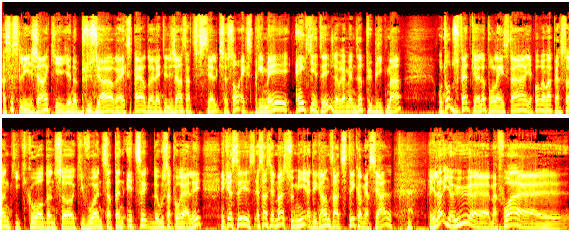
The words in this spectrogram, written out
Francis, les gens qui, il y en a plusieurs experts de l'intelligence artificielle qui se sont exprimés, inquiétés, je devrais même dire publiquement, autour du fait que là, pour l'instant, il n'y a pas vraiment personne qui, qui coordonne ça, qui voit une certaine éthique de où ça pourrait aller, et que c'est essentiellement soumis à des grandes entités commerciales. Et là, il y a eu, euh, ma foi, euh,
